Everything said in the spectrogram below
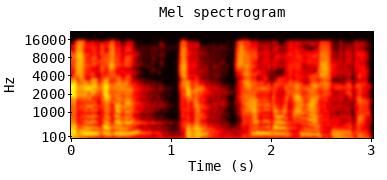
예수님께서는 지금 산으로 향하십니다.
